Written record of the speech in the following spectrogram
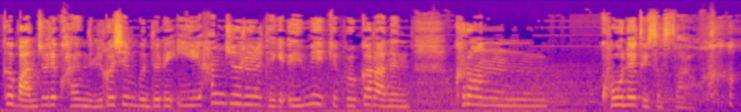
그 만줄이 과연 읽으신 분들은 이 한 줄을 되게 의미있게 볼까라는 그런 고뇌도 있었어요.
